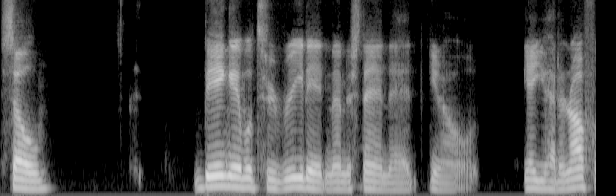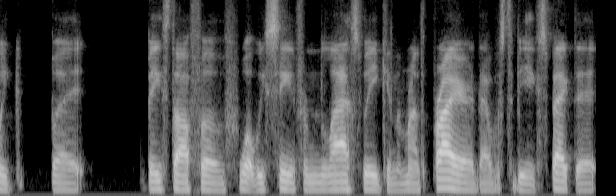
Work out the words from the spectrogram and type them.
So being able to read it and understand that, you know, yeah, you had an off week, but based off of what we've seen from last week and the month prior, that was to be expected.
